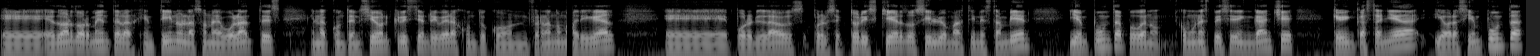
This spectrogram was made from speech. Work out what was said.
Eh, Eduardo Armenta, el argentino, en la zona de volantes. En la contención, Cristian Rivera junto con Fernando Madrigal. Eh, por, el lado, por el sector izquierdo, Silvio Martínez también. Y en punta, pues bueno, como una especie de enganche, Kevin Castañeda. Y ahora sí en punta,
